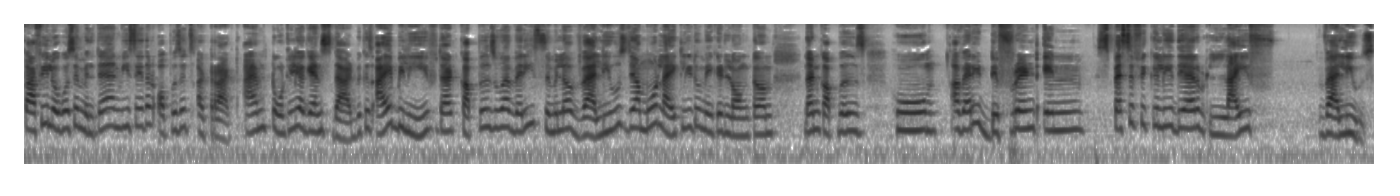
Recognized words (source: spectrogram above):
काफ़ी लोगों से मिलते हैं and we say that opposites attract I am totally against that because I believe that couples who have very similar values they are more likely to make it long term than couples who are very different in specifically their life values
